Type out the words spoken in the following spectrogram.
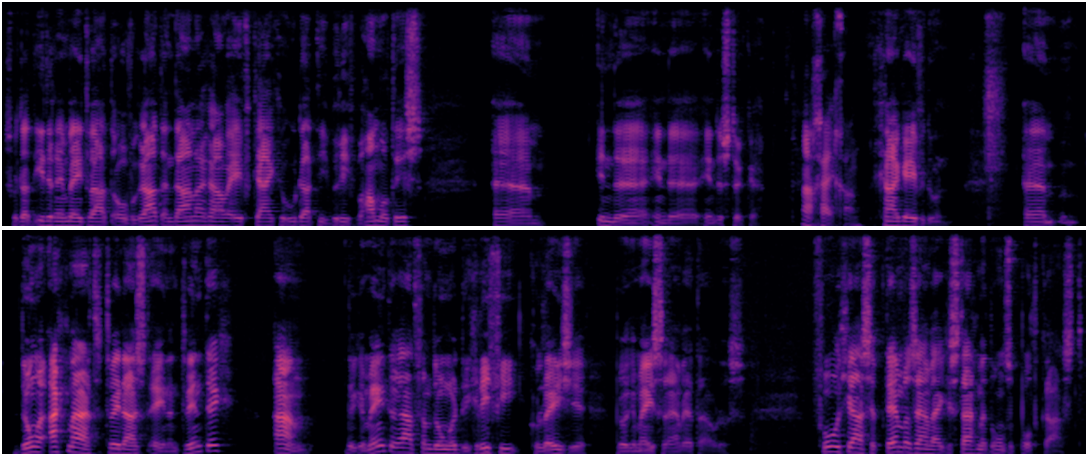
zodat iedereen weet waar het over gaat. En daarna gaan we even kijken hoe dat die brief behandeld is ehm, in, de, in, de, in de stukken. Nou, ga je gang. Ga ik even doen. Ehm, Dongen 8 maart 2021 aan de gemeenteraad van Dongen, de Griffie, college, burgemeester en wethouders. Vorig jaar september zijn wij gestart met onze podcast.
